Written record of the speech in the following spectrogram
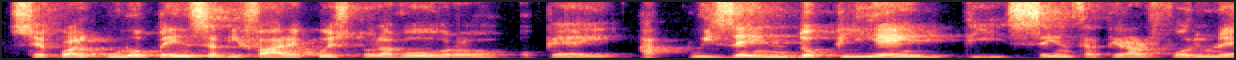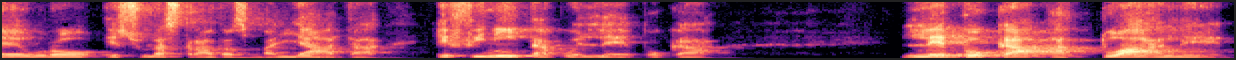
Se qualcuno pensa di fare questo lavoro, ok, acquisendo clienti senza tirar fuori un euro, è sulla strada sbagliata. È finita quell'epoca. L'epoca attuale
